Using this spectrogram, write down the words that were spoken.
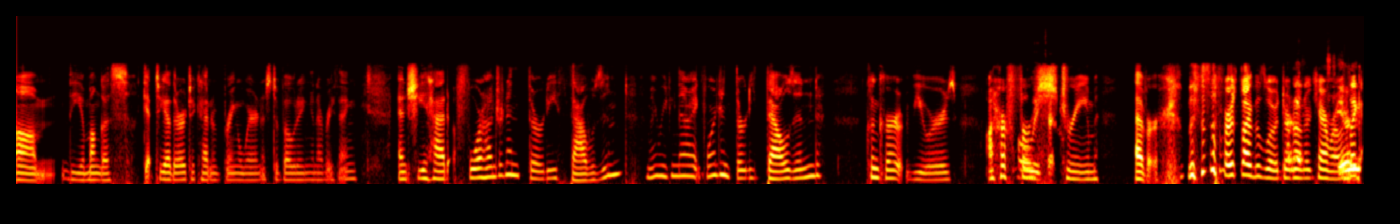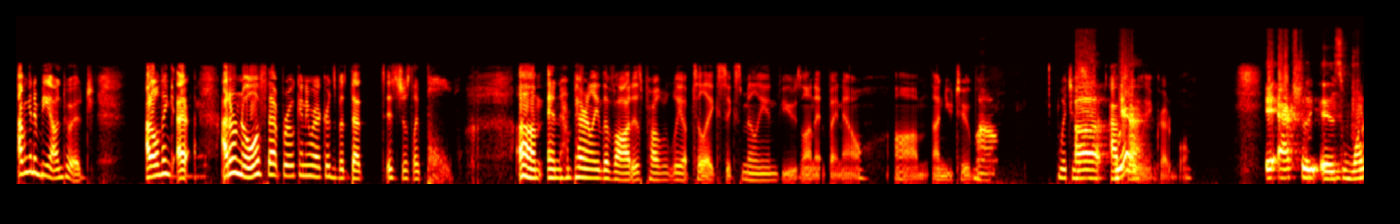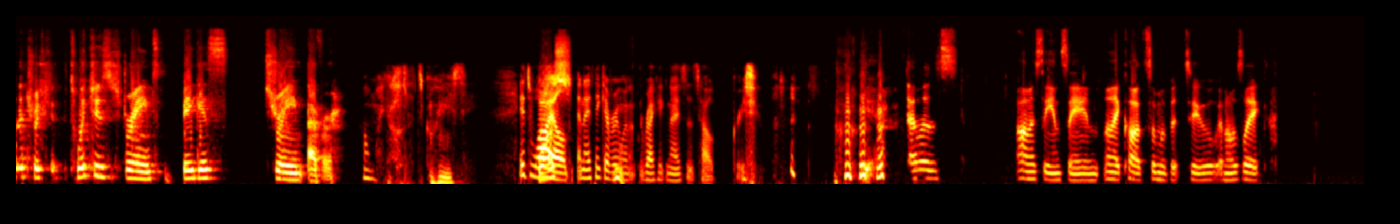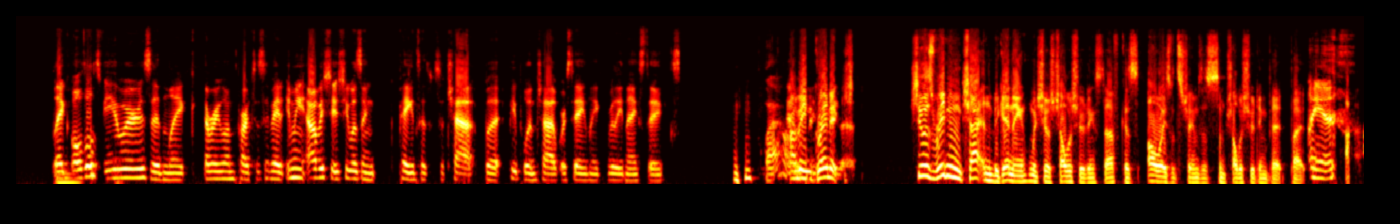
um, the Among Us get together to kind of bring awareness to voting and everything. And she had 430,000, am I reading that right? 430,000 concurrent viewers on her first stream ever. this is the first time this woman turned on her camera. I was like, I'm going to be on Twitch. I don't think, I, I don't know if that broke any records, but that it's just like, um, and apparently the VOD is probably up to like 6 million views on it by now, um, on YouTube Wow. Which is Uh, yeah. absolutely incredible. It actually is one of Twitch's stream's biggest stream ever. Oh my god, that's Mhm. crazy. It's wild, and I think everyone recognizes how crazy that is. Yeah. That was honestly insane. And I caught some of it too. And I was like, like Mhm. all those viewers and like everyone participated. I mean, obviously she wasn't paying attention to chat, but people in chat were saying like really nice things. Wow. I mean, nice granted, she was reading chat in the beginning when she was troubleshooting stuff, because always with streams there's some troubleshooting bit. But Oh, yeah.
